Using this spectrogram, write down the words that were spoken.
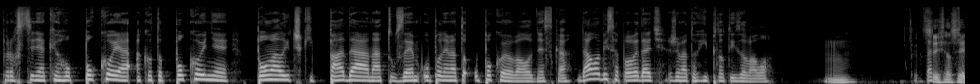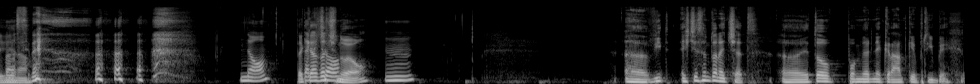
proste nejakého pokoja, ako to pokojne pomaličky padá na tú zem. Úplne ma to upokojovalo dneska. Dalo by sa povedať, že ma to hypnotizovalo. Hm. Tak, tak jsi asi jediná. ne. no, Tak, tak já čo? začnu, jo? Mm. Uh, Vít, ještě jsem to nečet. Uh, je to poměrně krátký příběh.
